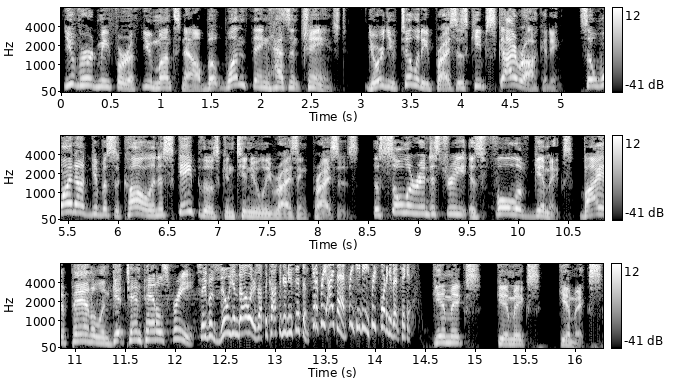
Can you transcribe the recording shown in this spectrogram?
You've heard me for a few months now, but one thing hasn't changed. Your utility prices keep skyrocketing. So why not give us a call and escape those continually rising prices? The solar industry is full of gimmicks. Buy a panel and get 10 panels free. Save a zillion dollars. Gimmicks, gimmicks, gimmicks.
